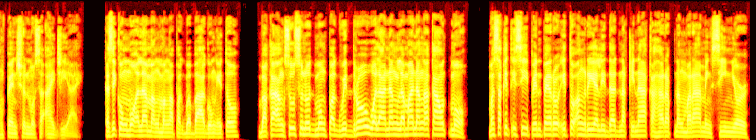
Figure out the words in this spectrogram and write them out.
ang pension mo sa IGI. Kasi kung mo alam ang mga pagbabagong ito, baka ang susunod mong pag-withdraw wala nang laman ang account mo. Masakit isipin pero ito ang realidad na kinakaharap ng maraming senior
